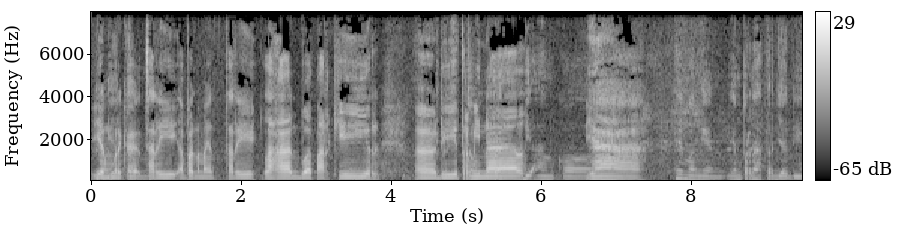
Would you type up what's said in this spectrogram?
Yang mereka Kegiatan. cari apa namanya cari lahan buat parkir eh, di terminal. di angkot. Ya itu emang yang yang pernah terjadi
